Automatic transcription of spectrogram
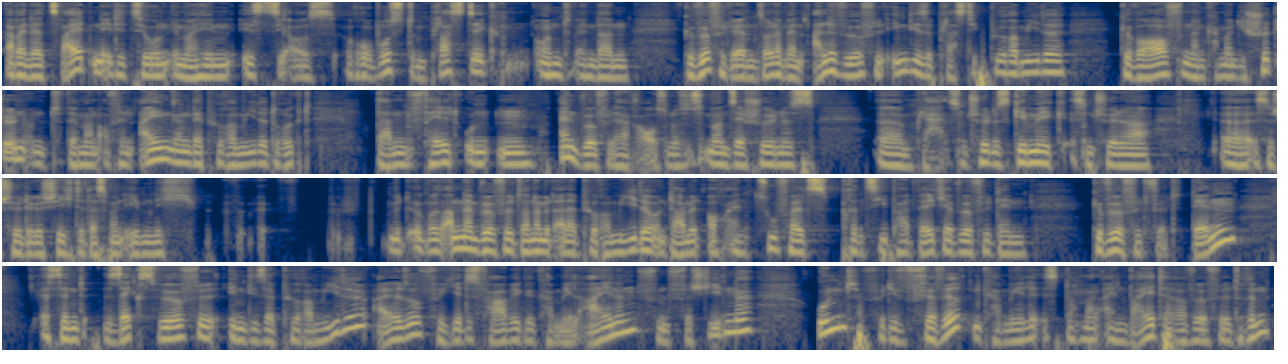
Aber in der zweiten Edition immerhin ist sie aus robustem Plastik und wenn dann gewürfelt werden soll, dann werden alle Würfel in diese Plastikpyramide geworfen, dann kann man die schütteln und wenn man auf den Eingang der Pyramide drückt, dann fällt unten ein Würfel heraus und das ist immer ein sehr schönes, äh, ja, ist ein schönes Gimmick, ist ein schöner, äh, ist eine schöne Geschichte, dass man eben nicht mit irgendwas anderem würfelt, sondern mit einer Pyramide und damit auch ein Zufallsprinzip hat, welcher Würfel denn gewürfelt wird. Denn Es sind sechs Würfel in dieser Pyramide, also für jedes farbige Kamel einen, fünf verschiedene. Und für die verwirrten Kamele ist nochmal ein weiterer Würfel drin,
